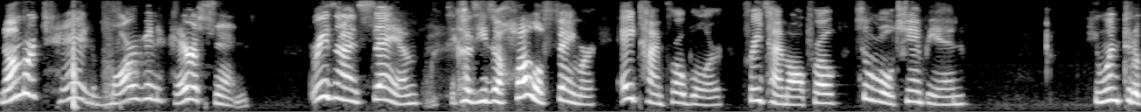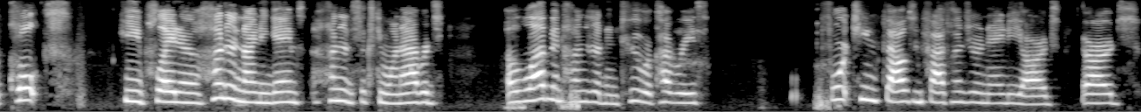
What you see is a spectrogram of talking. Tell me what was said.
Number 10, Marvin Harrison. The reason I say him is because he's a Hall of Famer, eight time Pro Bowler, three time All Pro, Super Bowl champion. He went to the Colts. He played in 190 games, 161 average, 1,102 recoveries, 14,580 yards, yards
